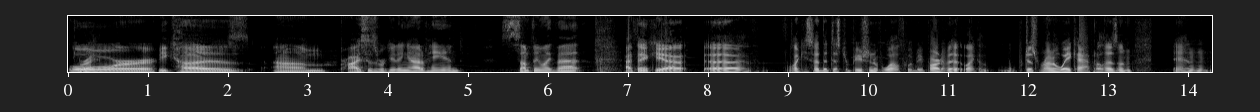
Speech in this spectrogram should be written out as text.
or because um prices were getting out of hand, something like that. I think, yeah, uh, like you said, the distribution of wealth would be part of it, like uh, just runaway capitalism, and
